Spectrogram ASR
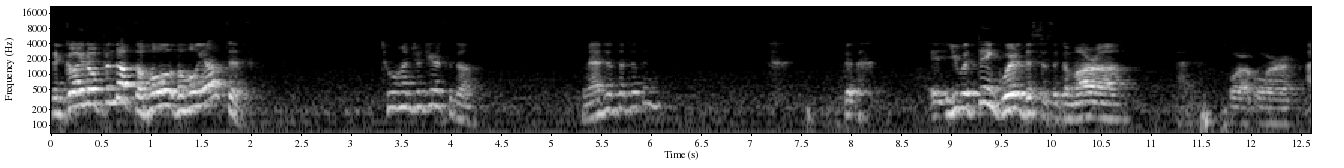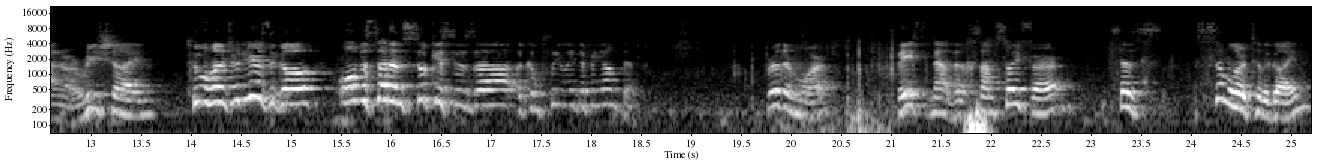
the Goin opened up the whole the whole Yom two hundred years ago. Can you imagine such a thing? the, you would think where this is the Gemara, or or I don't know Rishon. 200 years ago, all of a sudden Sukkot is uh, a completely different Yom Tov. Furthermore, based now the Chassam Sofer says similar to the Goin.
